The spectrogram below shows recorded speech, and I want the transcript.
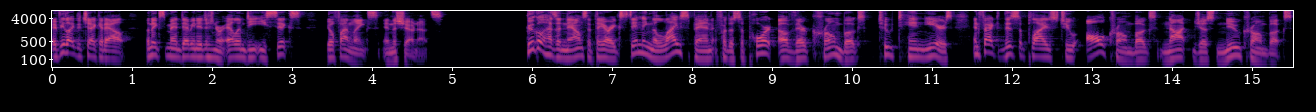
if you'd like to check it out, Linux Mint Debian Edition or LMDE6, you'll find links in the show notes. Google has announced that they are extending the lifespan for the support of their Chromebooks to 10 years. In fact, this applies to all Chromebooks, not just new Chromebooks.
